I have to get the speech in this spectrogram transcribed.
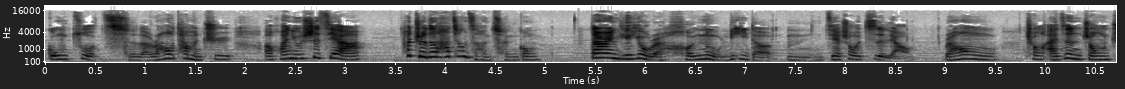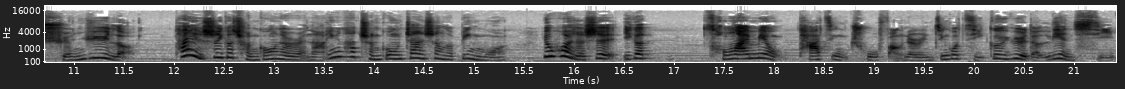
工作辞了，然后他们去呃环游世界啊。他觉得他这样子很成功，当然也有人很努力的，嗯，接受治疗，然后从癌症中痊愈了，他也是一个成功的人啊，因为他成功战胜了病魔。又或者是一个从来没有踏进厨房的人，经过几个月的练习，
